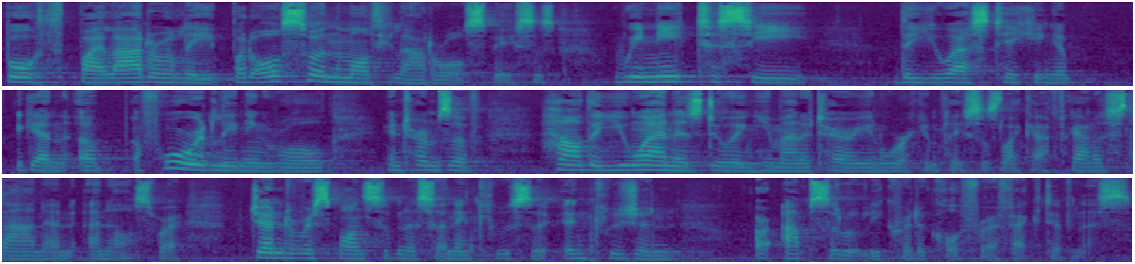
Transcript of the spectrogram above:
both bilaterally but also in the multilateral spaces. We need to see the US taking a again, a, a forward leaning role in terms of how the UN is doing humanitarian work in places like Afghanistan and, and elsewhere. Gender responsiveness and inclusion are absolutely critical for effectiveness.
